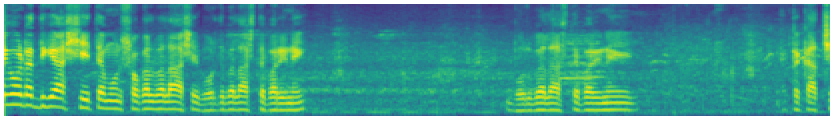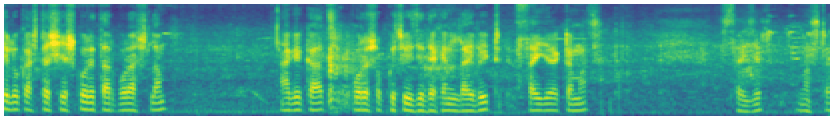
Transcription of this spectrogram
এগারোটার দিকে আসছি, তেমন সকালবেলা আসে, ভোরবেলা আসতে পারি নাই। ভোরবেলা আসতে পারি নাই। একটা কাজ ছিল, কাজটা শেষ করে তারপর আসলাম। আগে কাজ, পরে সব কিছু এই যে দেখেন লাইভ হিট সাইজের একটা মাছ। সাইজের মাছটা।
